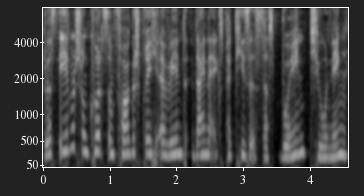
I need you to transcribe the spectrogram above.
Du hast eben schon kurz im Vorgespräch erwähnt, deine Expertise ist das Brain Tuning.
